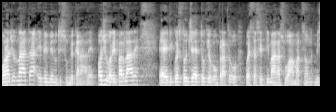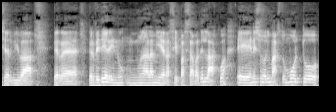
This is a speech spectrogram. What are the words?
Buona giornata e benvenuti sul mio canale. Oggi vorrei parlare eh, di questo oggetto che ho comprato questa settimana su Amazon. Mi serviva per, eh, per vedere in, una lamiera se passava dell'acqua e ne sono rimasto molto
